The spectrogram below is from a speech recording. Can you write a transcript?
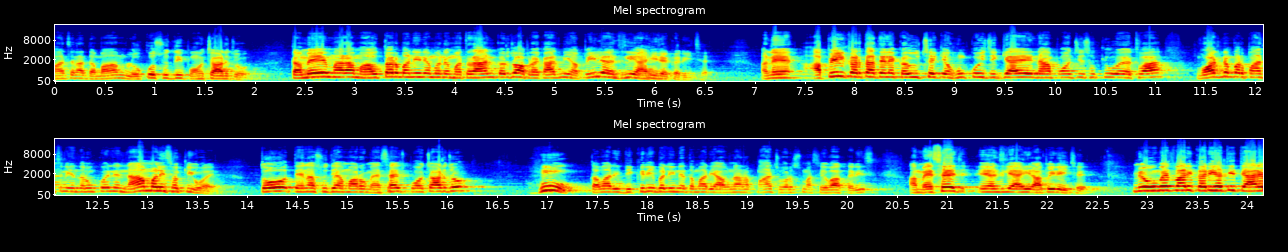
પાંચના તમામ લોકો સુધી પહોંચાડજો. તમે મારા માવતર બનીને મને મતદાન કરજો. આ પ્રકારની અપીલ અંજલિ આહિરે કરી છે. અને અપીલ કરતાં તેણે કહ્યું છે કે હું કોઈ જગ્યાએ ના પહોંચી શક્યું હોય અથવા વોર્ડ નંબર પાંચની અંદર હું કોઈને ના મળી શક્યું હોય, તો તેના સુધી આ મારો મેસેજ પહોંચાડજો. હું તમારી દીકરી બનીને તમારી આવનારા પાંચ વર્ષમાં સેવા કરીશ. આ મેસેજ એ અંજલિ આહિર આપી રહી છે. મેં ઉમેદવારી કરી હતી, ત્યારે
